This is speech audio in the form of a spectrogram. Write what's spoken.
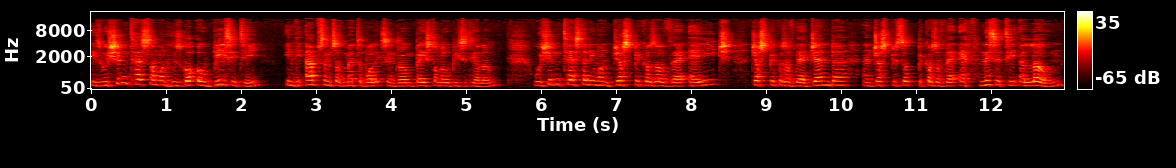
is we shouldn't test someone who's got obesity in the absence of metabolic syndrome based on obesity alone. We shouldn't test anyone just because of their age, just because of their gender, and just because of their ethnicity alone,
